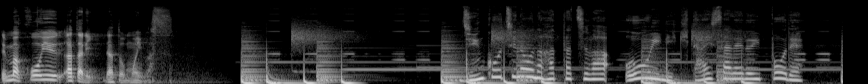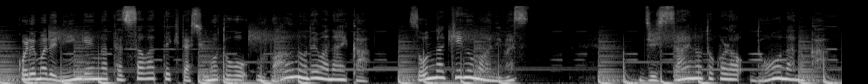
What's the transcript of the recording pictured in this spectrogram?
で、まあ、こういうあたりだと思います。人工知能の発達は大いに期待される一方でこれまで人間が携わってきた仕事を奪うのではないか。そんな危惧もあります。実際のところどうなのか。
